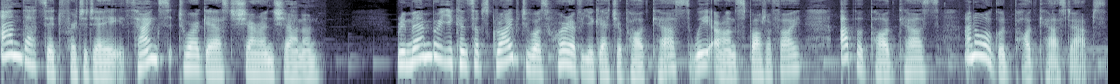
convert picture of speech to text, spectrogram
And that's it for today. Thanks to our guest, Sharon Shannon. Remember, you can subscribe to us wherever you get your podcasts. We are on Spotify, Apple Podcasts, and all good podcast apps.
